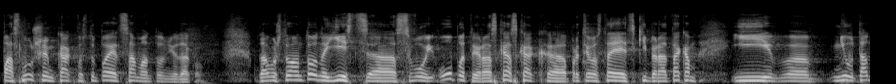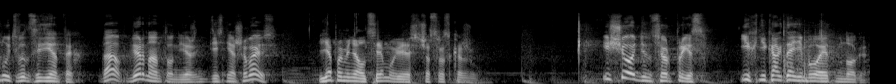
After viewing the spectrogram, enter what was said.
послушаем, как выступает сам Антон Юдаков. Потому что у Антона есть э, свой опыт и рассказ, как э, противостоять кибератакам и не утонуть в инцидентах. Да, верно, Антон? Я здесь не ошибаюсь? Я поменял тему, я сейчас расскажу. Еще один сюрприз. Их никогда не бывает много.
